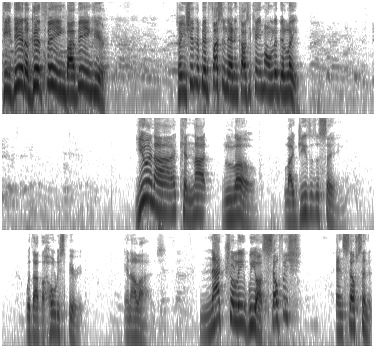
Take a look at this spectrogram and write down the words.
He did a good thing by being here. So you shouldn't have been fussing at him because he came home a little bit late. You and I cannot love like Jesus is saying without the Holy Spirit in our lives. Naturally, we are selfish and self centered.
